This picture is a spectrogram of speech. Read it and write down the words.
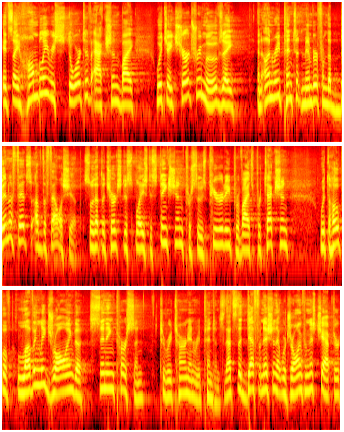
It's a humbly restorative action by which a church removes a an unrepentant member from the benefits of the fellowship so that the church displays distinction, pursues purity, provides protection with the hope of lovingly drawing the sinning person to return in repentance. That's the definition that we're drawing from this chapter.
